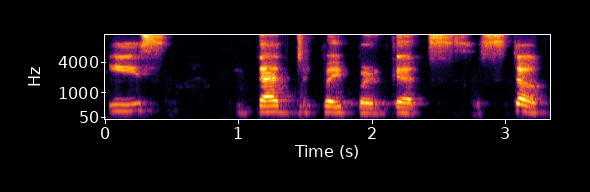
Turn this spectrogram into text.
is that the paper gets stuck.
